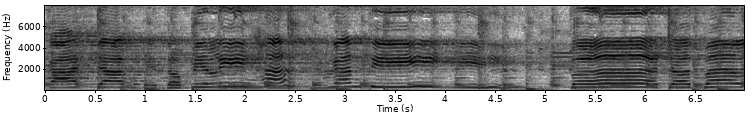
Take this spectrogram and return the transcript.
Kadang beda pilihan Nganti pedot balik.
